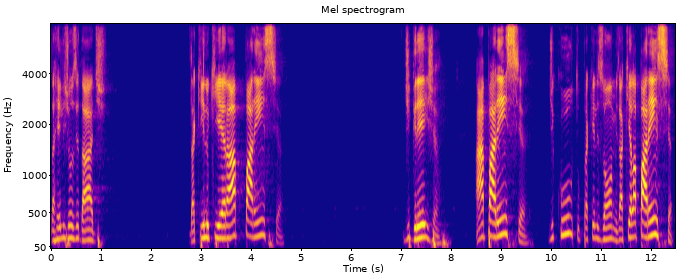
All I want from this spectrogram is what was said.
da religiosidade, daquilo que era a aparência de igreja, a aparência de culto para aqueles homens, aquela aparência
